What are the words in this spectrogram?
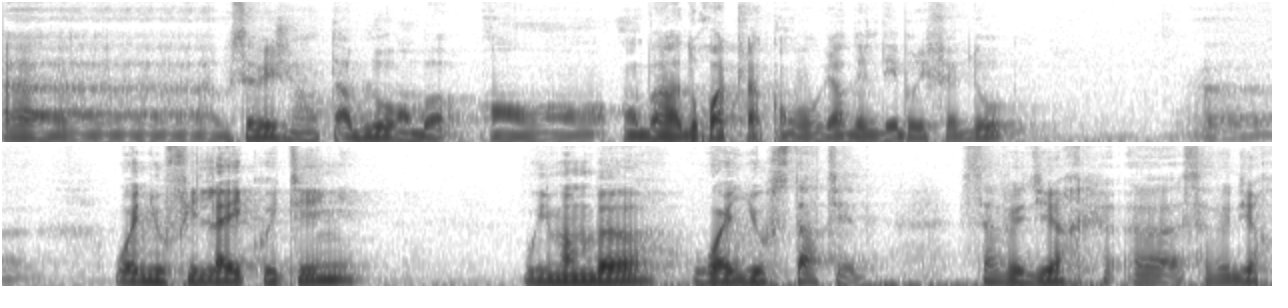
euh, vous savez, j'ai un tableau en bas, à droite là, quand vous regardez le débrief hebdo. Euh, when you feel like quitting, remember why you started. Ça veut dire, euh, ça veut dire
